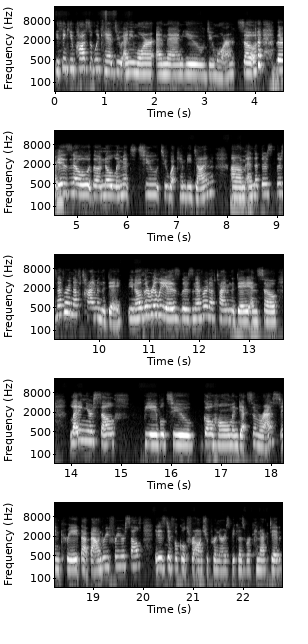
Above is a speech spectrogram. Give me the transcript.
you think you possibly can't do any more and then you do more so there mm-hmm. no the no limit to to what can be done um, mm-hmm. and that there's there's never enough time in the day you know there really is there's never enough time in the day and so letting yourself be able to go home and get some rest and create that boundary for yourself it is difficult for entrepreneurs because we're connected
